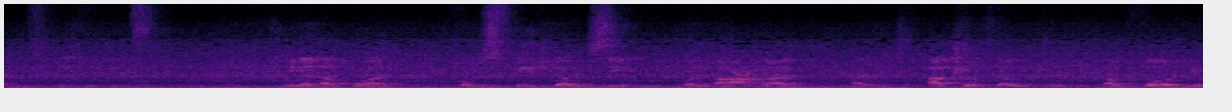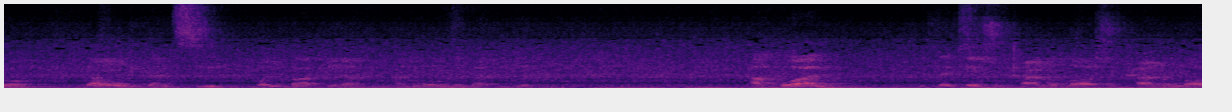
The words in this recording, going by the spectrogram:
and is pleased with it. Min al aqwal from speech that we say, when a'mal and actions that we do, outdoor here, that we can see, when batina and the ones that are hidden. Aqwal is like saying subhanallah, subhanallah,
